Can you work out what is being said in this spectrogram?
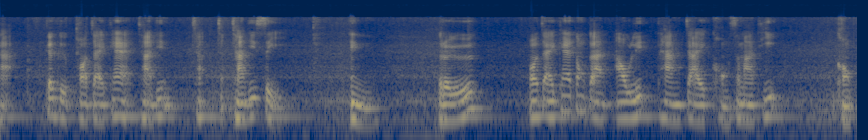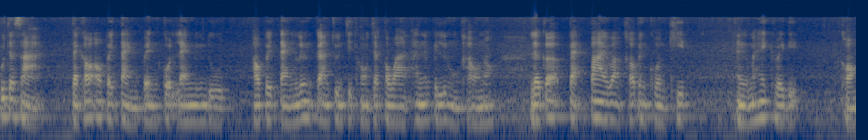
ถะก็คือพอใจแค่ฌานที่ฌานที่สี่ หรือพอใจแค่ต้องการเอาฤทธิ์ทางใจของสมาธิของพุทธศาสตร์ แต่เขาเอาไปแต่งเป็นกฎแรงดึงดูดเอาไปแต่งเรื่องการจุนจิตของจักรวาลอันนั้นเป็นเรื่องของเขาเนาะแล้วก็แปะป้ายว่าเขาเป็นคนคิดเออไม่ให้เครดิตของ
